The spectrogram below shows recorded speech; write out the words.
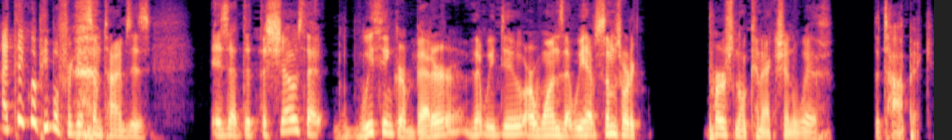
I think what people forget sometimes is is that the, the shows that we think are better that we do are ones that we have some sort of personal connection with the topic.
